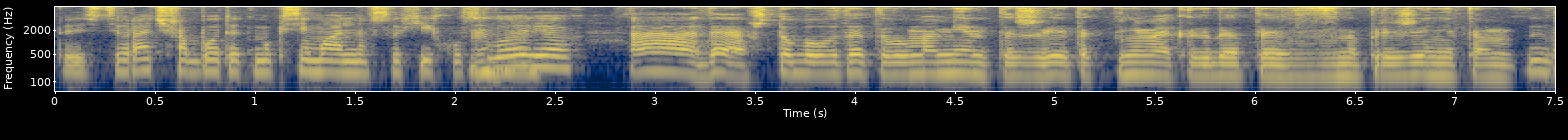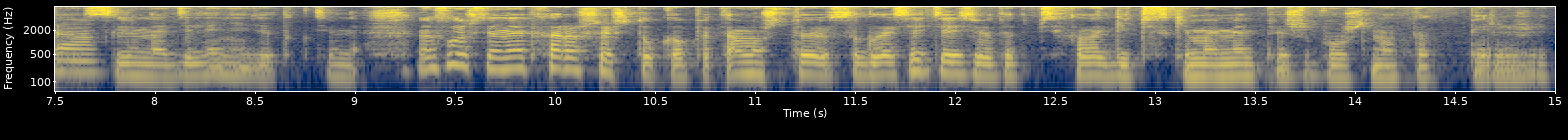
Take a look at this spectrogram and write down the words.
То есть врач работает максимально в сухих условиях. Угу. А, да, чтобы вот этого момента же, я так понимаю, когда ты в напряжении, там да. слюноотделение идет активно. Ну, слушайте, ну это хорошая штука, потому что, согласитесь, вот этот психологический момент, ты же можно как пережить.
